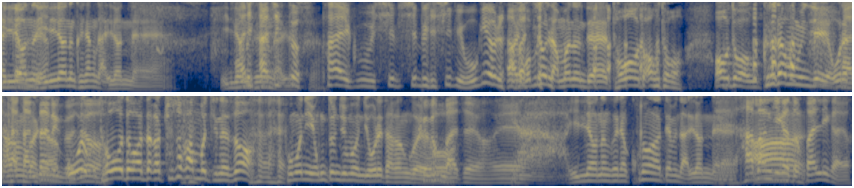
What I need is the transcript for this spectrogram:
안타까우세요? 1년은 그냥 날렸네. 1년이 아니 아직도 날렸어요. 8, 9, 10, 11, 12, 5개월 아니, 남았죠. 5개월 남았는데 더워, 더워, 더워, 어, 더워. 그러다 보면 이제 올해 아, 다다간거 아니야. 오- 더워, 더워 하다가 추석 한 번 지내서 부모님 용돈 주면 이제 올해 다간 거예요. 그건 맞아요. 예. 야, 1년은 그냥 코로나 때문에 날렸네. 네, 하반기가 아, 더 빨리 가요.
